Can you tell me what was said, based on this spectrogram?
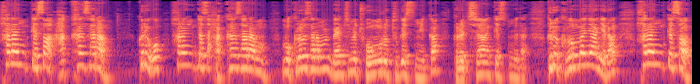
하나님께서 악한 사람, 그리고 하나님께서 악한 사람, 뭐 그런 사람을 맨 처음에 종으로 두겠습니까? 그렇지 않겠습니다. 그리고 그것만이 아니라 하나님께서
